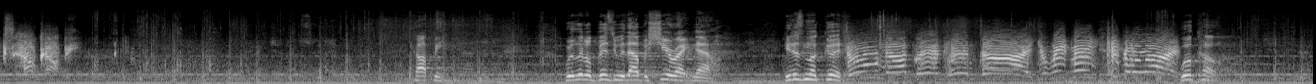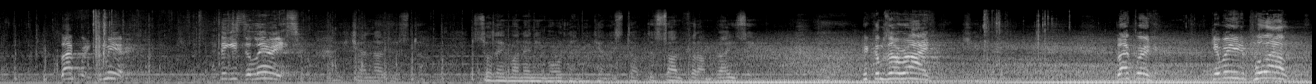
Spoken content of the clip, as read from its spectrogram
6, how copy? Copy. We're a little busy without Bashir right now. He doesn't look good. Do not let him die. You read me? Keep him alive. Wilco. Blackburn, come here. I think he's delirious. I cannot stop Suleiman any more than he can stop the sun from rising. Here comes our ride. Blackburn, get ready to pull out.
